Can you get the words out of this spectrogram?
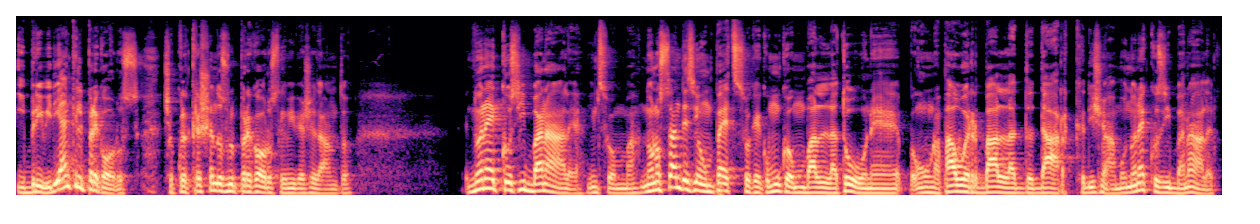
i brividi, anche il pre-chorus, c'è quel crescendo sul pre-chorus che mi piace tanto. Non è così banale, insomma, nonostante sia un pezzo che comunque è un ballatone, una power ballad dark, diciamo, non è così banale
